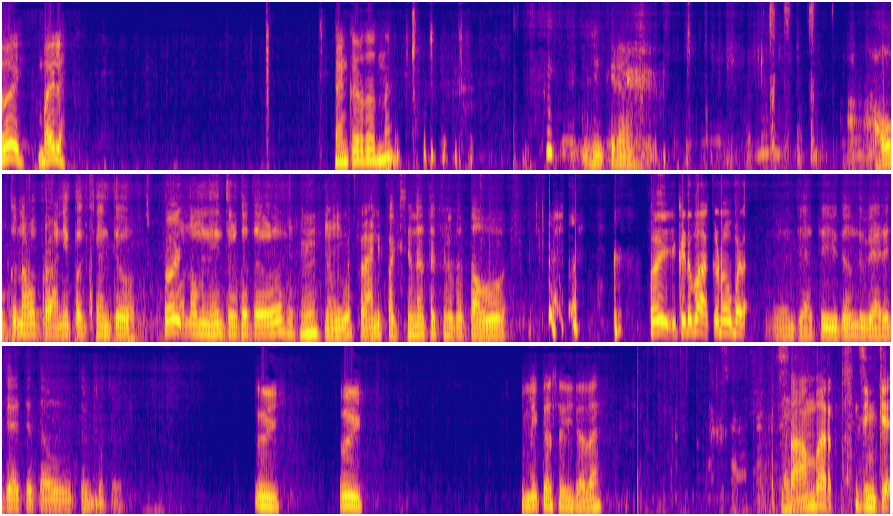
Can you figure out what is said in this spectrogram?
ಓಯ್ ಬೈಲೆ. ಹೆಂಗ್ ಕರ್ದದ್ನ ಅವಕ್ ನಾವು ಪ್ರಾಣಿ ಪಕ್ಷಿ ಅಂತೇವು. ಹೋಯ್. ನಮ್ಮನ್ನ ಏನ್ ತಿಳ್ಕೊತಾವು. ನಮಗೂ ಪ್ರಾಣಿ ಪಕ್ಷಿನ ಅಂತ ತಿಳ್ಕೊತಾವು. ಓಯ್ ಈ ಕಡೆ ಬಾ ಆ ಕಡೆ ಹೋಗ್ಬೇಡ. ಒಂದ್ ಜಾತಿ ಇದೊಂದು ಬ್ಯಾರೆ ಜಾತಿ ತಾವು ತಿಳ್ಕೊತಾವು. ಉಯ್ ಉಯ್ ಇಲ್ಲಿ ಕಸ ಇದಲ್ಲ ಸಾಂಬಾರ್ ಜಿಂಕೆ.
